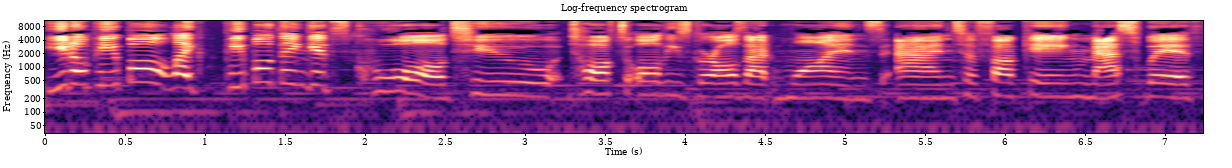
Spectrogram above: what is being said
you know, people like people think it's cool to talk to all these girls at once and to fucking mess with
